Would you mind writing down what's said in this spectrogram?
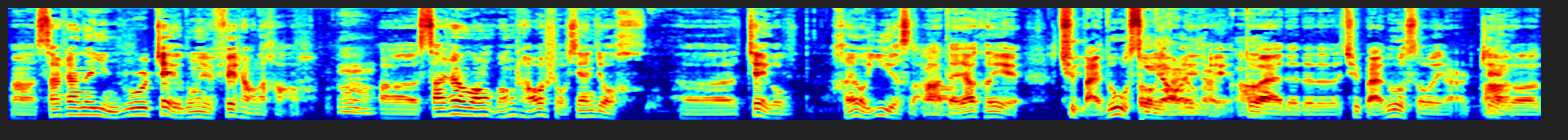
啊，萨珊的印珠这个东西非常的好。嗯。呃，萨珊王王朝首先就呃，这个很有意思啊，啊大家可以去百度搜一下就可以。对对对对对，去百度搜一下，这个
